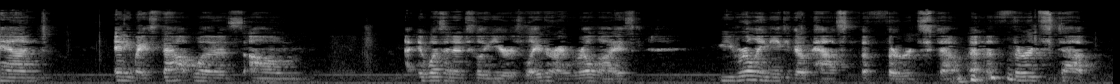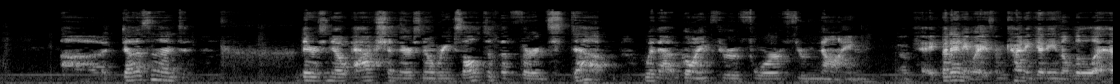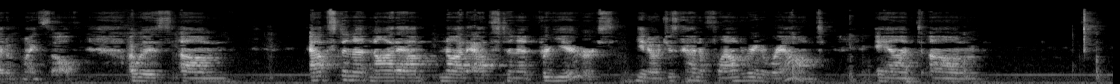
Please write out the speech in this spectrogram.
and, anyways, that was, um, it wasn't until years later I realized you really need to go past the third step. And the third step uh, doesn't, there's no action, there's no result of the third step without going through four through nine. Okay, but anyways, I'm kind of getting a little ahead of myself. I was um, abstinent, not ab- not abstinent for years. You know, just kind of floundering around, and um,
